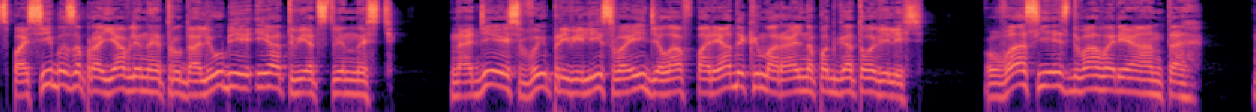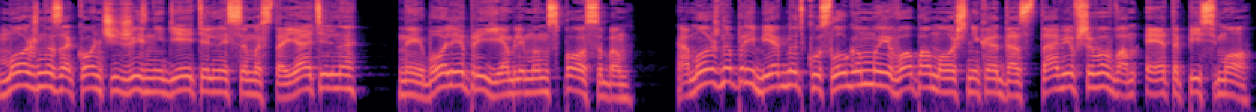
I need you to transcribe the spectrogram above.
Спасибо за проявленное трудолюбие и ответственность. Надеюсь, вы привели свои дела в порядок и морально подготовились. У вас есть два варианта. Можно закончить жизнедеятельность самостоятельно, наиболее приемлемым способом. А можно прибегнуть к услугам моего помощника, доставившего вам это письмо.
